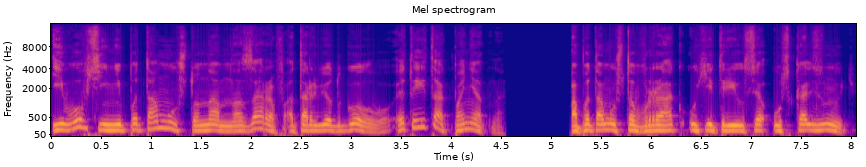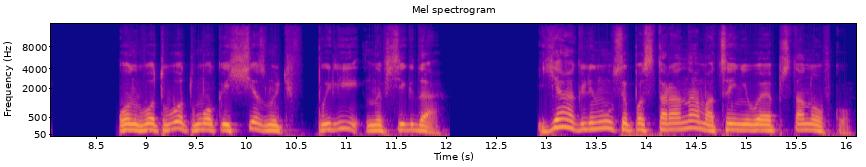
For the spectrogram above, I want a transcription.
И вовсе не потому, что нам Назаров оторвет голову, это и так понятно, а потому что враг ухитрился ускользнуть. Он вот-вот мог исчезнуть в пыли навсегда. Я оглянулся по сторонам, оценивая обстановку.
